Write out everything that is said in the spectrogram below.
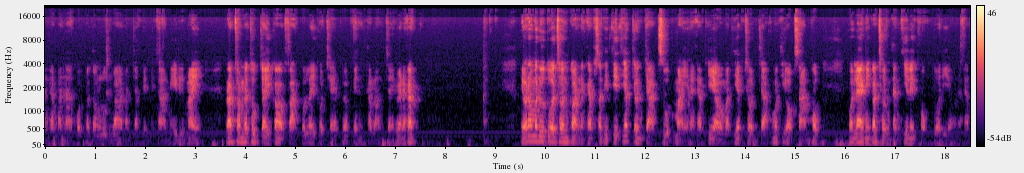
นะครับ อนาคตก็ต้องลุ้นว่ามันจะเป็นไปตามนี้หรือไม่ รับชมและถูกใจก็ฝากกดไลค์กดแชร์ เพื่อเป็นกำลังใจด้วยนะครับ เดี๋ยวเรามาดูตัวชนก่อนนะครับ สถิติเทียบชนจากสูตรใหม่นะครับที่เอามาเทียบชนจากงวดที่ออก36งวดแรกนี้ก็ชนกันที่เลข 6 ตัวเดียวนะครับ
